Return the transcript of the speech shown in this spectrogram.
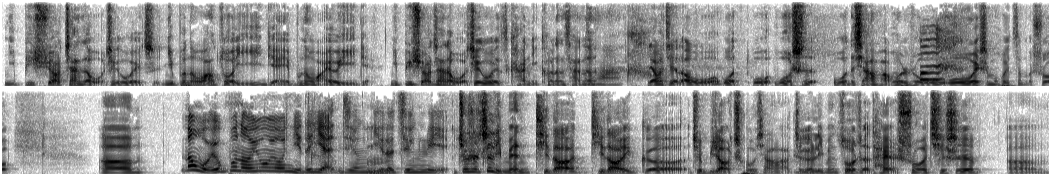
你必须要站在我这个位置，你不能往左移一点，也不能往右移一点，你必须要站在我这个位置看，你可能才能了解到我我我我是我的想法，或者说我我为什么会这么说。嗯，那我又不能拥有你的眼睛，你的经历。就是这里面提到提到一个就比较抽象了，这个里面作者他也说，其实嗯，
